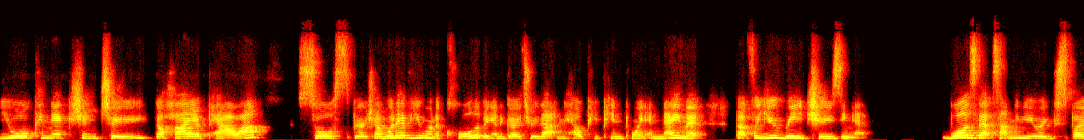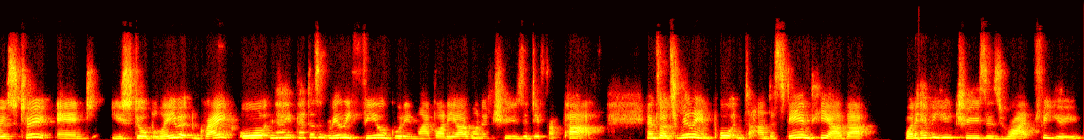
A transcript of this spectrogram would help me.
your connection to the higher power, source, spiritual, whatever you want to call it. We're going to go through that and help you pinpoint and name it. But for you, re choosing it. Was that something you were exposed to and you still believe it? Great. Or no, that doesn't really feel good in my body. I want to choose a different path. And so it's really important to understand here that whatever you choose is right for you.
